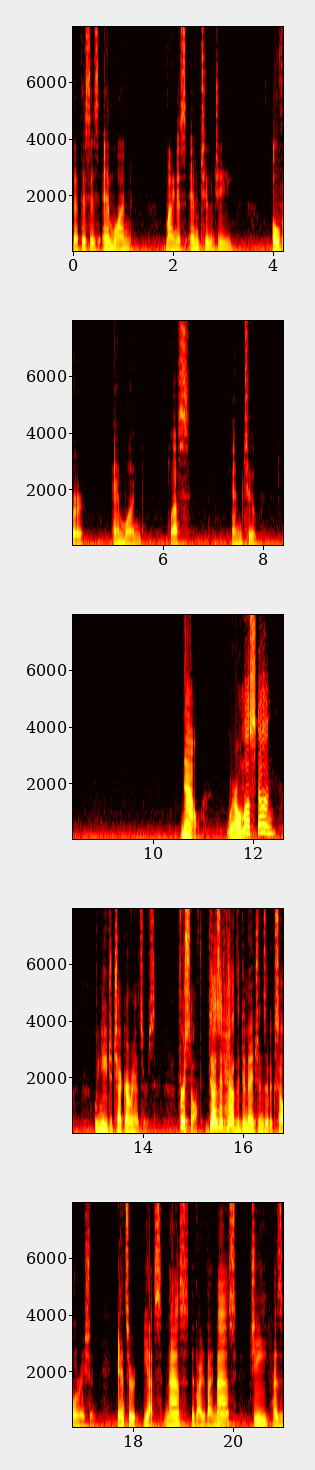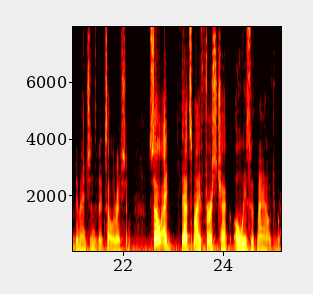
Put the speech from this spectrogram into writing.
that this is m1 minus m2g over m1 plus m2. Now, we're almost done. We need to check our answers. First off, does it have the dimensions of acceleration? Answer, yes. Mass divided by mass, g has the dimensions of acceleration. So I, that's my first check always with my algebra.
